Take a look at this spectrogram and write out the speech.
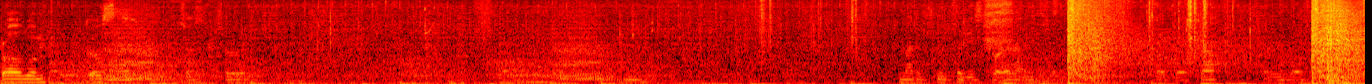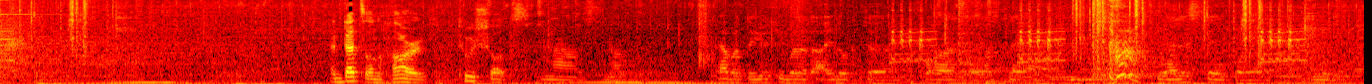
problem. Just stuff. And that's on hard. Two shots. No, it's not. Yeah, but the YouTuber that I looked uh, for, they was playing realistic or.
